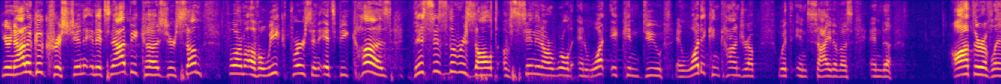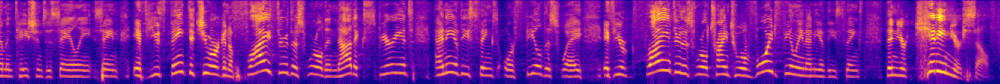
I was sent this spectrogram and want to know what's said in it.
you're not a good Christian, and it's not because you're some form of a weak person, it's because this is the result of sin in our world and what it can do and what it can conjure up with inside of us. And the author of Lamentations is saying, saying if you think that you are going to fly through this world and not experience any of these things or feel this way, if you're flying through this world trying to avoid feeling any of these things, then you're kidding yourself.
